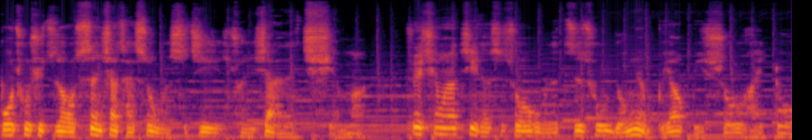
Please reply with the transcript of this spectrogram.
拨出去之后，剩下才是我们实际存下来的钱嘛。所以千万要记得是说，我们的支出永远不要比收入还多。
